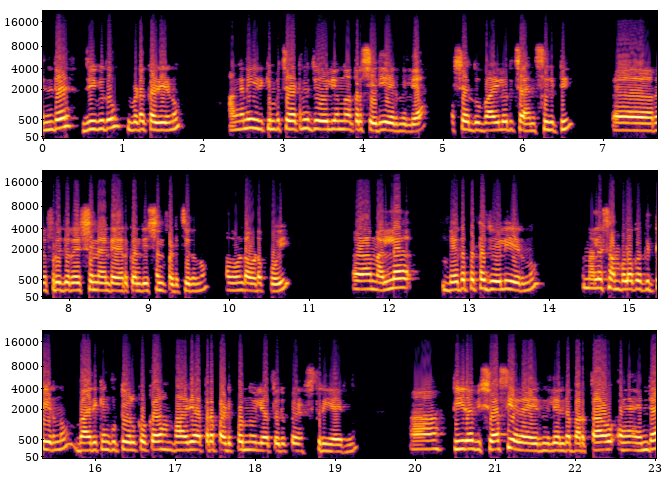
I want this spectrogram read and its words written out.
എന്റെ ജീവിതവും ഇവിടെ കഴിയണു. അങ്ങനെ ഇരിക്കുമ്പോ ചേട്ടന് ജോലിയൊന്നും അത്ര ശരിയായിരുന്നില്ല. പക്ഷെ ദുബായിൽ ഒരു ചാൻസ് കിട്ടി. റെഫ്രിജറേഷൻ ആൻഡ് എയർ കണ്ടീഷൻ പഠിച്ചിരുന്നു. അതുകൊണ്ട് അവിടെ പോയി. നല്ല ഭേദപ്പെട്ട ജോലിയായിരുന്നു. നല്ല ശമ്പളമൊക്കെ കിട്ടിയിരുന്നു. ഭാര്യയ്ക്കും കുട്ടികൾക്കൊക്കെ ഭാര്യ അത്ര പഠിപ്പൊന്നും ഇല്ലാത്തൊരു സ്ത്രീ സ്ത്രീയായിരുന്നു. തീരെ വിശ്വാസിയായിരുന്നില്ല എന്റെ ഭർത്താവ് എന്റെ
